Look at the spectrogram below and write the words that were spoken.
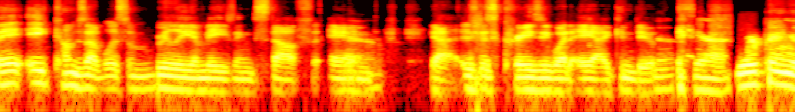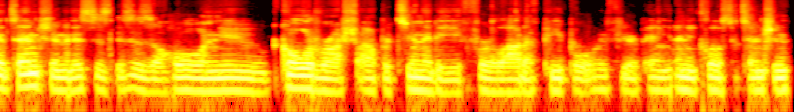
they, it comes up with some really amazing stuff, and yeah, it's just crazy what AI can do. Yeah, yeah. You're paying attention. This is this is a whole new gold rush opportunity for a lot of people if you're paying any close attention.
